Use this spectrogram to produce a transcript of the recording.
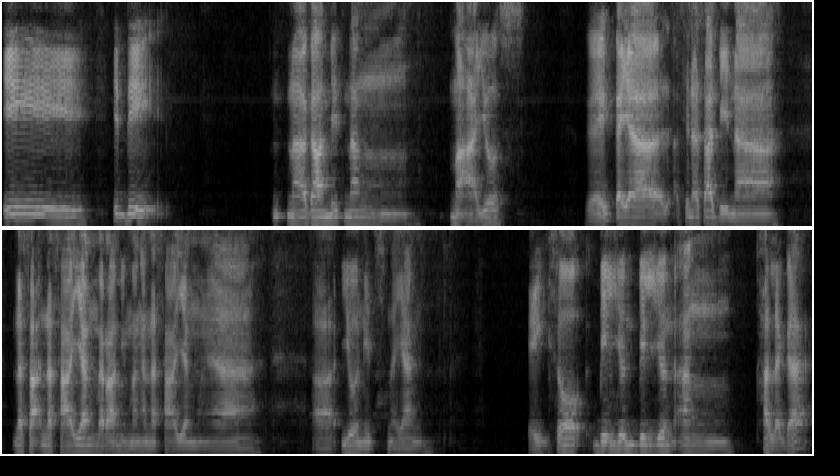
eh, hindi nagamit ng maayos. Okay? Kaya sinasabi na nasa, nasayang, maraming mga nasayang mga ah, units na yan. Okay? So, billion-billion ang halaga.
